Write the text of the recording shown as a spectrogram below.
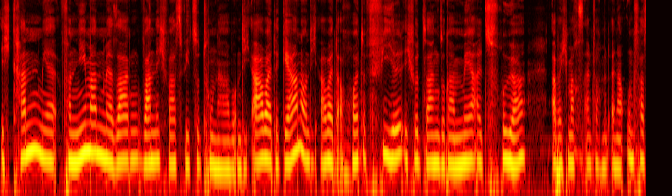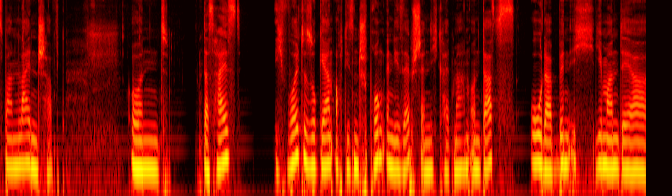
ich kann mir von niemandem mehr sagen, wann ich was wie zu tun habe. Und ich arbeite gerne und ich arbeite auch heute viel. Ich würde sagen sogar mehr als früher. Aber ich mache es einfach mit einer unfassbaren Leidenschaft. Und das heißt, ich wollte so gern auch diesen Sprung in die Selbstständigkeit machen. Und das, oder bin ich jemand, der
